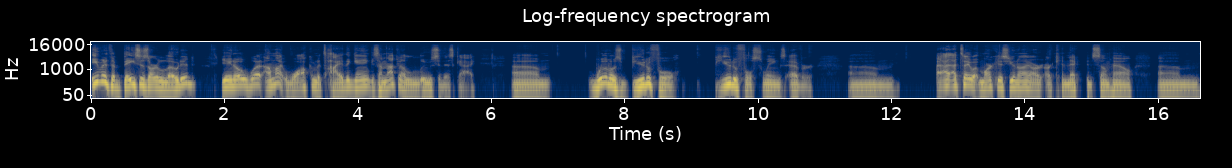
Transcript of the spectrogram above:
Even if the bases are loaded you know what? I might walk him to tie the game because i'm not going to lose to this guy. Um one of the most beautiful beautiful swings ever. Um I, I tell you what marcus you and i are, are connected somehow. Um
